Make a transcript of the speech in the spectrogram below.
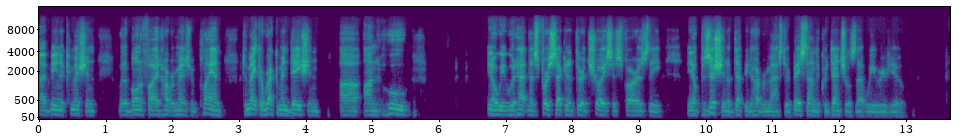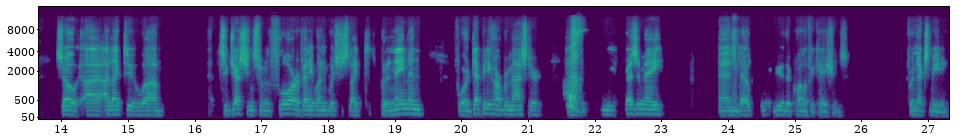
uh, being a commission with a bona fide harbor management plan, to make a recommendation uh, on who, you know, we would have as first, second, and third choice as far as the, you know, position of deputy harbor master based on the credentials that we review. So I'd like to um, suggestions from the floor, if anyone wishes like to put a name in for deputy harbor master, to have the resume, and uh, review their qualifications for next meeting.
